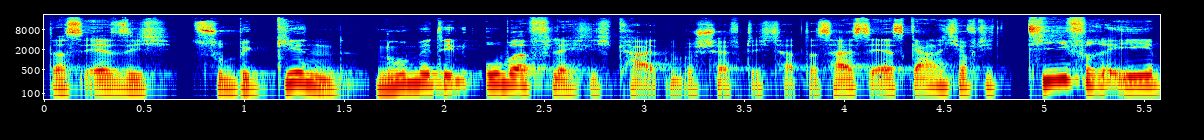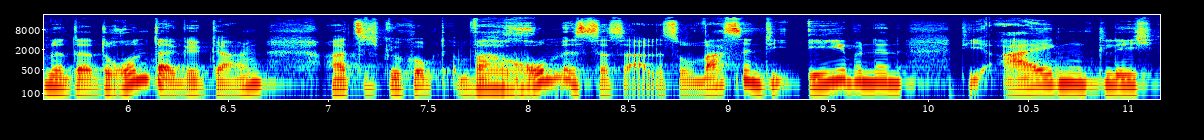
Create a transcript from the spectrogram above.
dass er sich zu Beginn nur mit den Oberflächlichkeiten beschäftigt hat. Das heißt, er ist gar nicht auf die tiefere Ebene darunter gegangen hat sich geguckt, warum ist das alles so? Was sind die Ebenen, die eigentlich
